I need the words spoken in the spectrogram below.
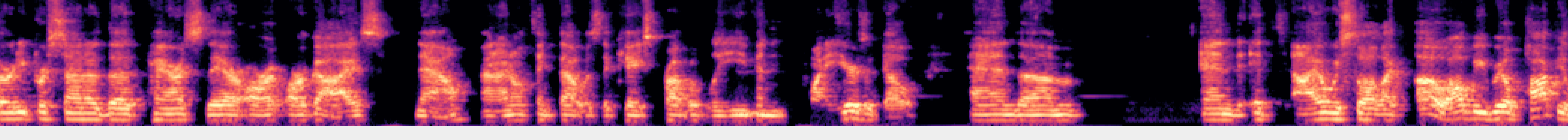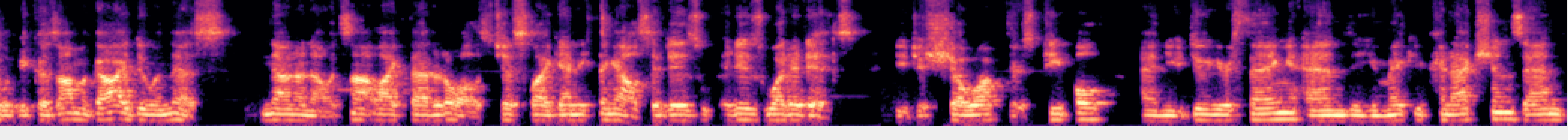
30% of the parents there are, are guys now, and I don't think that was the case probably even 20 years ago. And um, and it's I always thought like, oh, I'll be real popular because I'm a guy doing this. No, no, no, it's not like that at all. It's just like anything else. It is it is what it is. You just show up. There's people, and you do your thing, and you make your connections, and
